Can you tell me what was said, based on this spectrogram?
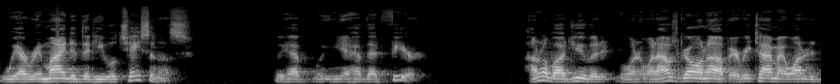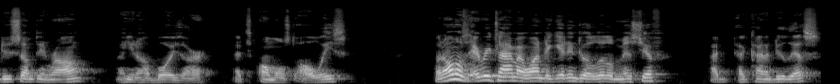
we are reminded that he will chasten us. We have, we have that fear. I don't know about you, but when, when I was growing up, every time I wanted to do something wrong, you know how boys are, that's almost always. But almost every time I wanted to get into a little mischief, I'd, I'd kind of do this.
